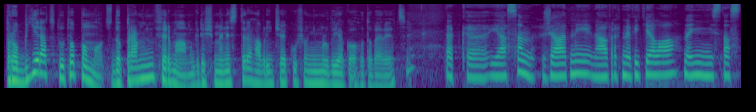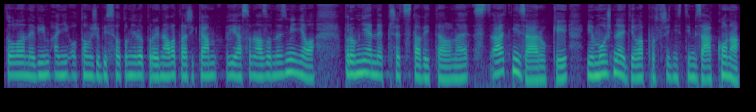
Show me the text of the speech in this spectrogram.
probírat tuto pomoc dopravním firmám, když minister Havlíček už o ní mluví jako o hotové věci? Tak eh, já jsem žádný návrh neviděla, není nic na stole, nevím ani o tom, že by se o tom mělo projednávat a říkám, já jsem názor nezměnila. Pro mě je nepředstavitelné. Státní záruky je možné dělat prostřednictvím zákona.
